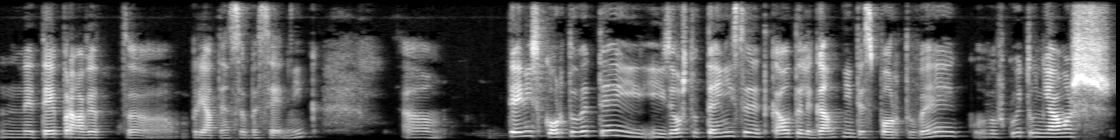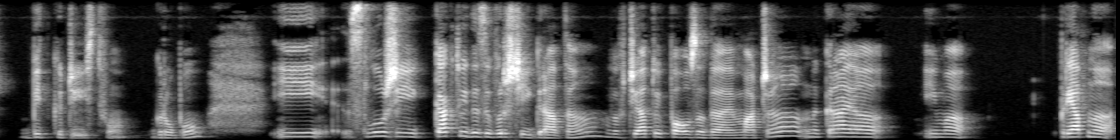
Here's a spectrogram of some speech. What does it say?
не те правят а, приятен събеседник. А, тенис кортовете и, и изобщо тенис е така от елегантните спортове, в които нямаш биткаджийство, грубо, и служи както и да завърши играта, в чиято и полза да е мача, накрая има приятна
